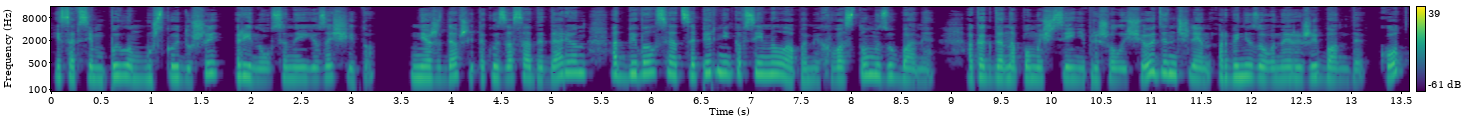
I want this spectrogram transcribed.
и со всем пылом мужской души ринулся на ее защиту. Не ожидавший такой засады Дарион отбивался от соперника всеми лапами, хвостом и зубами, а когда на помощь Сене пришел еще один член организованной рыжей банды – кот,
